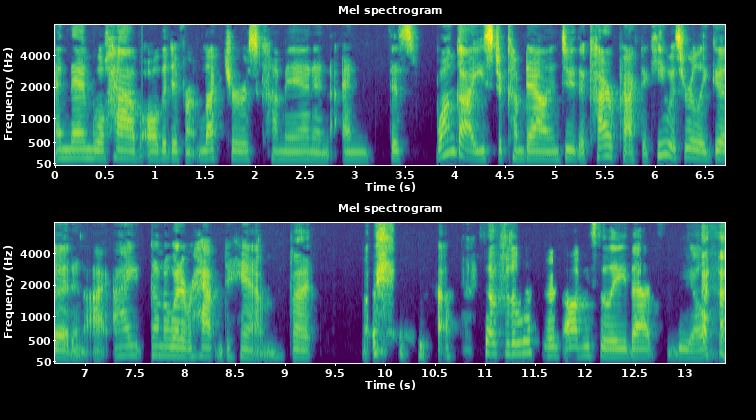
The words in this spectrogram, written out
and then we'll have all the different lecturers come in. And and this one guy used to come down and do the chiropractic. He was really good. And i, I don't know whatever happened to him but yeah. so for the listeners obviously that's the deal.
